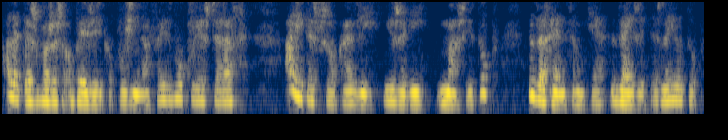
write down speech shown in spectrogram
ale też możesz obejrzeć go później na Facebooku jeszcze raz, ale i też przy okazji, jeżeli masz YouTube, zachęcam Cię, zajrzyj też na YouTube.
